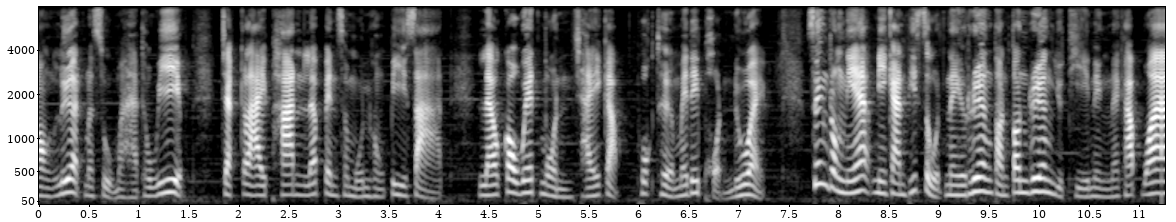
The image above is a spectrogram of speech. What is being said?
นองเลือดมาสู่มหาทวีป จะกลายพันธุ์และเป็นสมุนของปีศาจ แล้วก็เวทมนต์ใช้กับพวกเธอไม่ได้ผลด้วย ซึ่งตรงนี้มีการพิสูจน์ในเรื่องตอนต้นเรื่องอยู่ทีหนึ่งนะครับว่า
